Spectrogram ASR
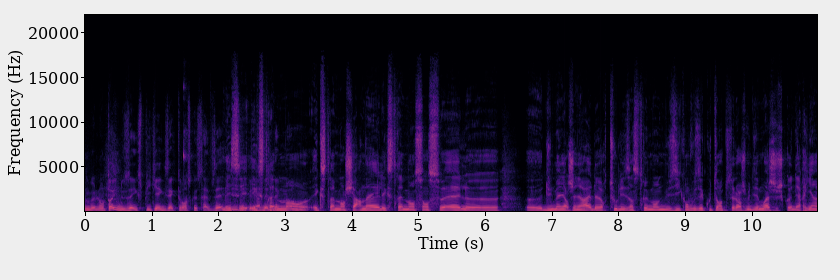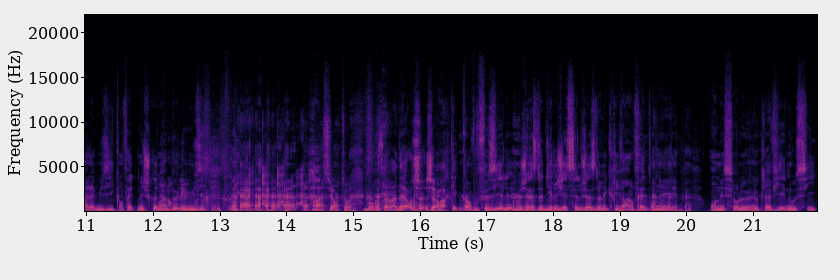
longtemps, il nous a expliqué exactement ce que ça faisait. Mais c'est extrêmement, extrêmement charnel, extrêmement sensuel. euh, euh, D'une manière générale, d'ailleurs, tous les instruments de musique, en vous écoutant tout à l'heure, je me disais, moi, je ne connais rien à la musique, en fait, mais je connais Moi un peu plus, les musiques. Rassure-toi. Bon, ça va. D'ailleurs, j'ai remarqué que quand vous faisiez le geste de diriger, c'est le geste de l'écrivain, en fait. On est, on est sur le, le clavier, nous aussi.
